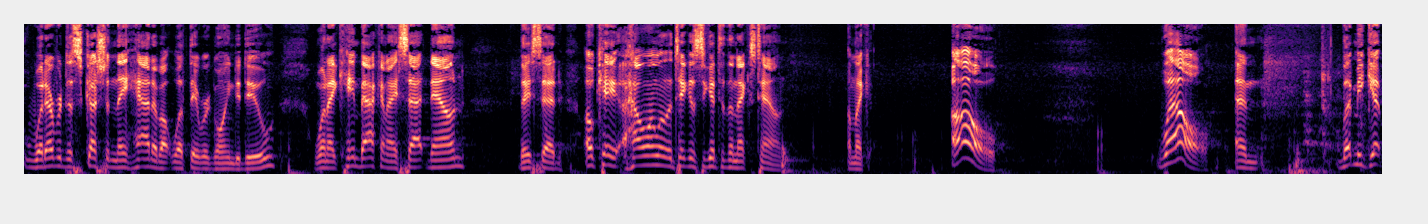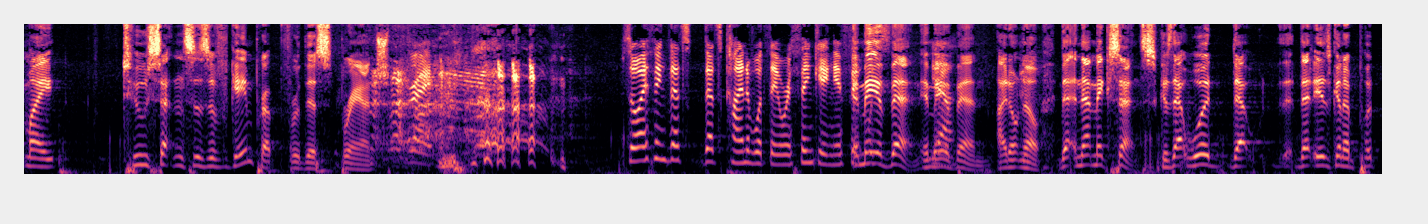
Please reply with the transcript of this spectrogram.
whatever discussion they had about what they were going to do. When I came back and I sat down, they said, "Okay, how long will it take us to get to the next town?" I'm like, "Oh, well," and let me get my two sentences of game prep for this branch. Right. so I think that's that's kind of what they were thinking. If it, It may was- have been. It may Yeah. have been. I don't know. That, and that makes sense because that would that that is going to put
